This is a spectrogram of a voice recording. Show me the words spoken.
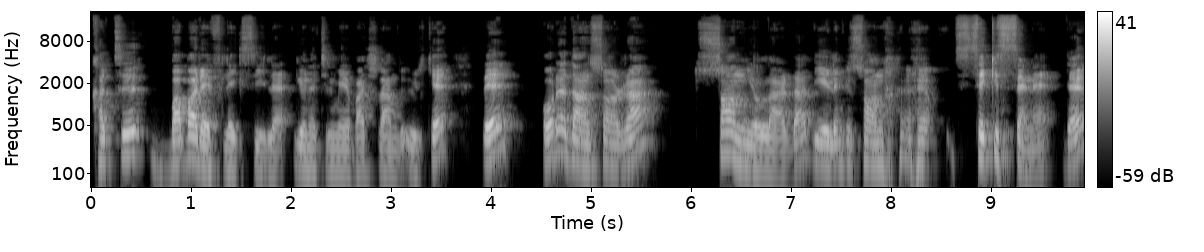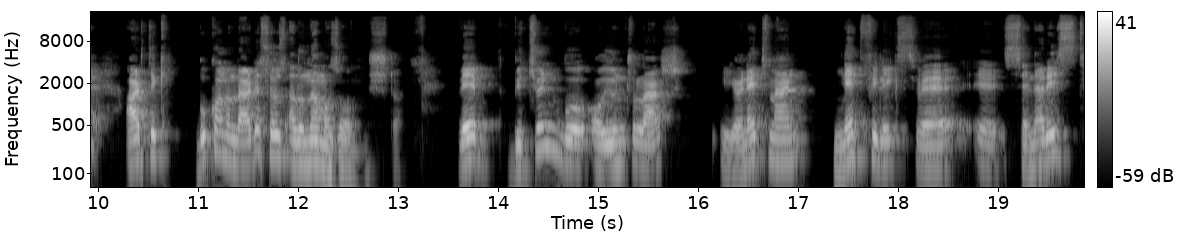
katı baba refleksiyle yönetilmeye başlandı ülke ve oradan sonra son yıllarda diyelim ki son 8 senede artık bu konularda söz alınamaz olmuştu. Ve bütün bu oyuncular, yönetmen, Netflix ve e, senarist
